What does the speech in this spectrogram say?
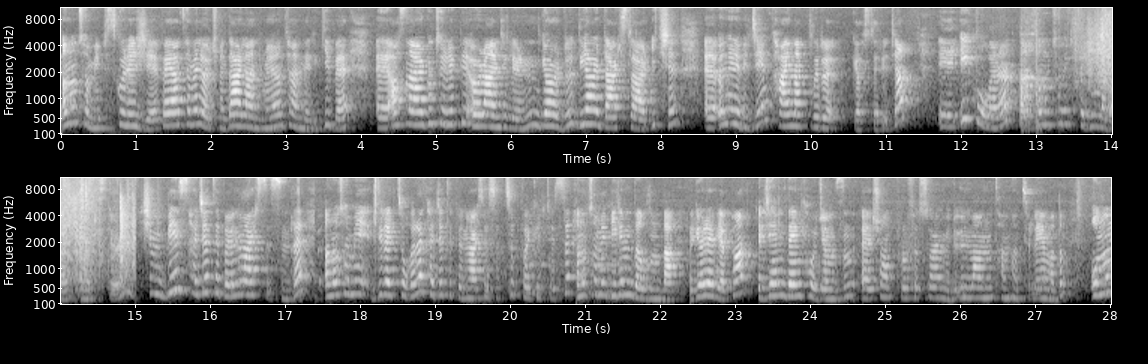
anatomi, psikoloji veya temel ölçme değerlendirme yöntemleri gibi e, aslında ergoterapi öğrencilerinin gördüğü diğer dersler için e, önerebileceğim kaynakları göstereceğim. E, ilk olarak ben anatomi kitabımla başlamak istiyorum. Şimdi biz Hacettepe Üniversitesi'nde anatomi direkt olarak Hacettepe Üniversitesi Tıp Fakültesi anatomi bilim dalında görev yapan Cem Denk hocamızın e, şu an profesör müydü ünvanını tam hatırlayamadım. Onun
